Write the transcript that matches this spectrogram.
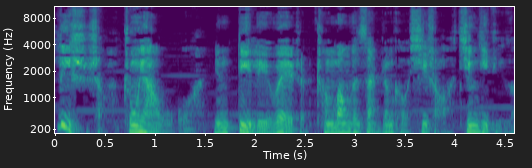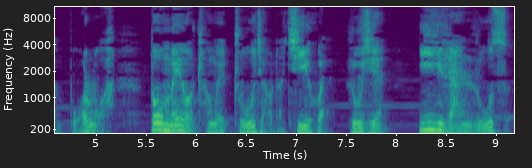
历史上中亚五国因地理位置、城邦分散、人口稀少、经济底子薄弱啊，都没有成为主角的机会。如今依然如此，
